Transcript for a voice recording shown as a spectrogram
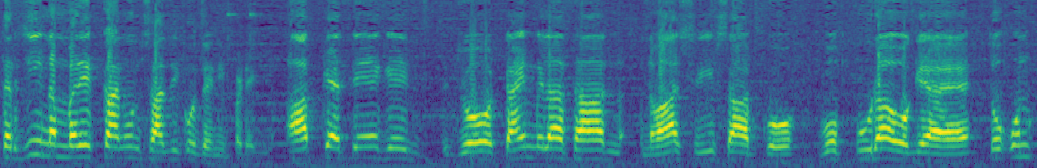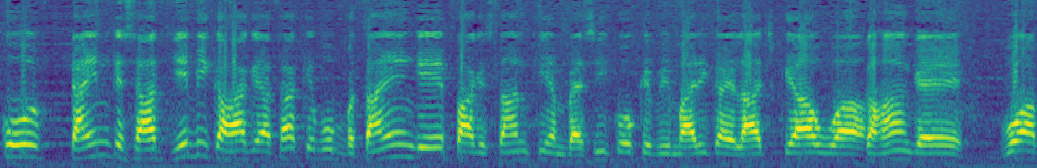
ترجیح نمبر ایک قانون سازی کو دینی پڑے گی۔ آپ کہتے ہیں کہ جو ٹائم ملا تھا نواز شریف صاحب کو، وہ پورا ہو گیا ہے۔ تو ان کو ٹائم کے ساتھ یہ بھی کہا گیا تھا کہ وہ بتائیں گے پاکستان کی امبیسی کو کہ بیماری کا علاج کیا ہوا، کہاں گئے۔ وہ اب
